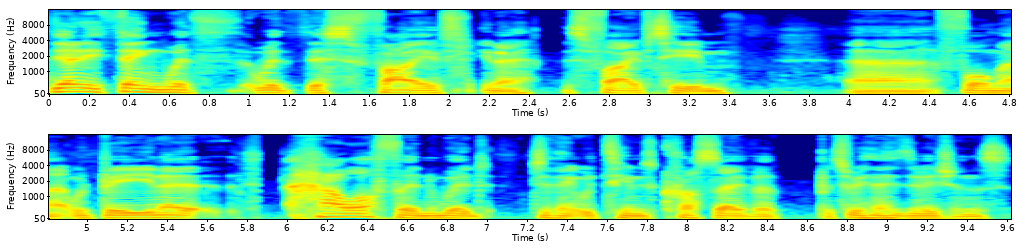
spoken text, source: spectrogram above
the only thing with with this five you know this five team uh, format would be you know how often would do you think would teams cross over between those divisions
